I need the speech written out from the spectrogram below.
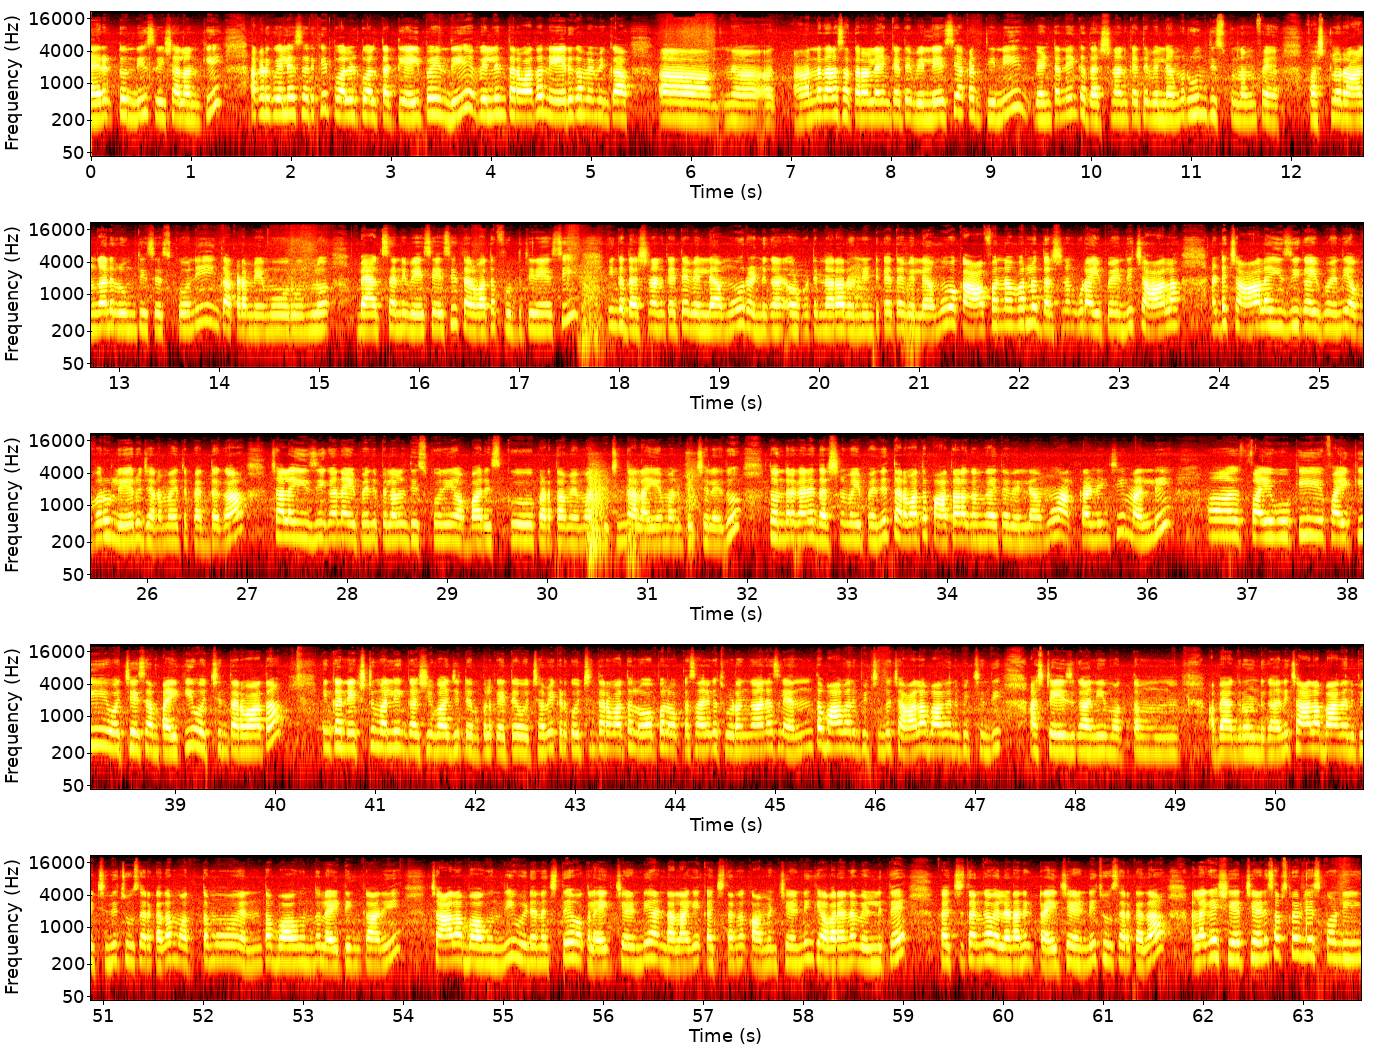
డైరెక్ట్ ఉంది శ్రీశైలానికి. అక్కడికి వెళ్ళేసరికి ట్వెల్వ్ ట్వెల్వ్ థర్టీ అయిపోయింది. వెళ్ళిన తర్వాత నేరుగా మేము ఇంకా అన్నదాన సత్రాలయంకి అయితే వెళ్ళేసి అక్కడ తిని వెంటనే ఇంకా దర్శనానికి అయితే వెళ్ళాము. రూమ్ తీసుకున్నాము. ఫస్ట్లో రాగానే రూమ్ తీసేసుకొని ఇంకా అక్కడ మేము రూమ్లో బ్యాగ్స్ అన్ని వేసేసి తర్వాత ఫుడ్ తినేసి ఇంకా దర్శనానికి అయితే వెళ్ళాము. రెండు గంట ఒకటిన్నర రెండింటికి అయితే వెళ్ళాము. ఒక హాఫ్ అన్ అవర్లో దర్శనం కూడా అయిపోయింది. చాలా అంటే చాలా ఈజీగా అయిపోయింది. ఎవ్వరూ లేరు జనం అయితే పెద్దగా. చాలా ఈజీగానే అయిపోయింది. పిల్లల్ని తీసుకొని అబ్బా రిస్క్ పడతామేమో అనిపించింది. అలా ఏమనిపించలేదు తొందరగానే దర్శనం అయిపోయింది. తర్వాత పాతాళ గంగ అయితే వెళ్ళాము. అక్కడి నుంచి మళ్ళీ ఫైవ్కి ఫైవ్కి వచ్చేసాం పైకి. వచ్చిన తర్వాత ఇంకా నెక్స్ట్ మళ్ళీ ఇంకా శివాజీ టెంపుల్కి అయితే వచ్చాము. ఇక్కడికి వచ్చిన తర్వాత లోపల ఒక్కసారిగా చూడంగానే అసలు ఎంత బాగా అనిపించిందో చాలా బాగా అనిపించింది. ఆ స్టేజ్ కానీ మొత్తం ఆ బ్యాక్గ్రౌండ్ కానీ చాలా బాగా అనిపించింది. చూసారు కదా మొత్తము ఎంత బాగుందో లైటింగ్ కానీ చాలా బాగుంది. వీడియో నచ్చితే ఒక లైక్ చేయండి అండ్ అలాగే ఖచ్చితంగా కామెంట్ చేయండి. ఇంకెవరైనా వెళితే ఖచ్చితంగా వెళ్ళడానికి ట్రై చేయండి. చూసారు కదా? అలాగే షేర్ చేయండి సబ్స్క్రైబ్ చేసుకోండి.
